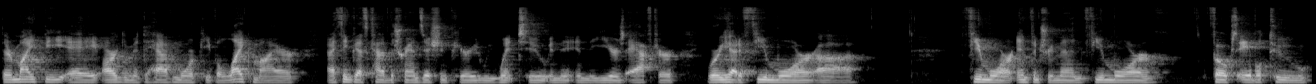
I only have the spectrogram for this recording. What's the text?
there might be a argument to have more people like Meyer. And I think that's kind of the transition period we went to in the in the years after, where you had a few more, uh, few more infantrymen, few more folks able to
